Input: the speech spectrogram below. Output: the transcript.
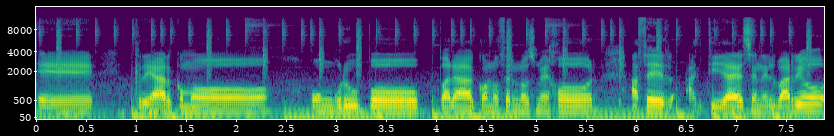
eh, crear como un grupo para conocernos mejor, hacer actividades en el barrio.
